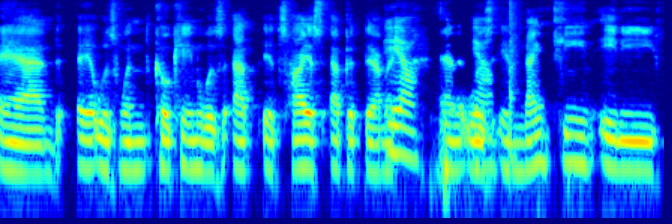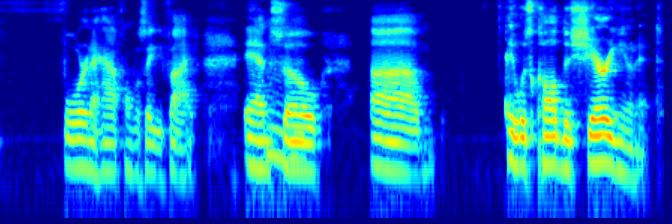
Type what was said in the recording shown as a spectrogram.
And it was when cocaine was at its highest epidemic. Yeah. And it was yeah. in 1984 and a half, almost 85. And mm-hmm. so um, it was called the share unit.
